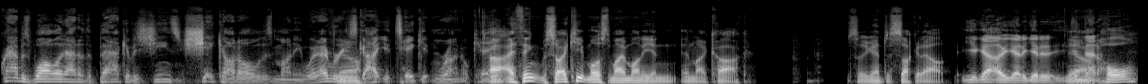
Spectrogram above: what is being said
grab his wallet out of the back of his jeans, and shake out all of his money, whatever he's Yeah. got. You take it and run, okay? Uh, I think so. I keep most of my money in in my cock. So you're gonna have to suck it out. you got you got to get it Yeah. in that hole.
